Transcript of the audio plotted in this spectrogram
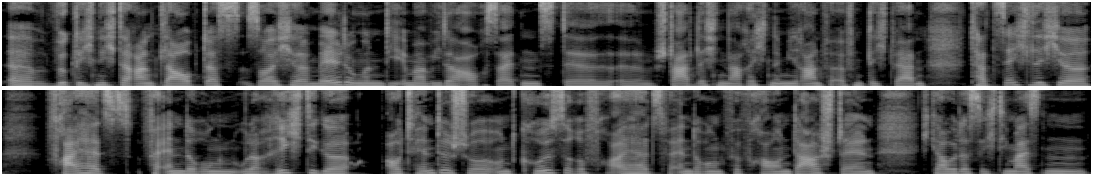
äh, wirklich nicht daran glaubt, dass solche Meldungen, die immer wieder auch seitens der äh, staatlichen Nachrichten im Iran veröffentlicht werden, tatsächliche Freiheitsveränderungen oder richtige authentische und größere Freiheitsveränderungen für Frauen darstellen. Ich glaube, dass sich die meisten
